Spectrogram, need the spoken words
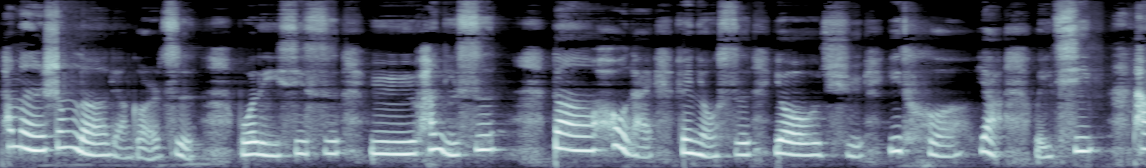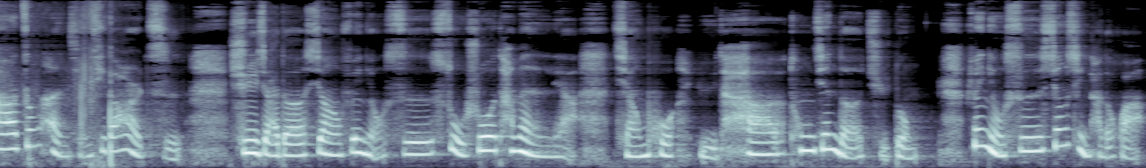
他们生了两个儿子，波利西斯与潘迪斯。但后来，菲纽斯又娶伊特亚为妻，他憎恨前妻的二子，虚假的向菲纽斯诉说他们俩强迫与他通奸的举动。菲纽斯相信他的话，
